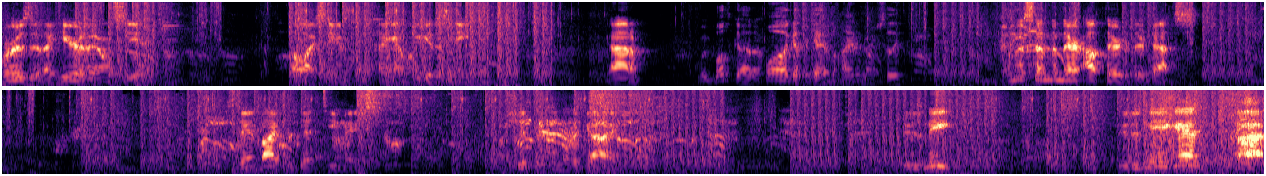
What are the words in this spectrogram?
Where is it? I hear it, I don't see it. Oh, I see him. Hang on, let me get his knee. Got him. We both got him. Well, I got the guy behind him actually. I'm gonna send them there out there to their deaths. Stand by for dead teammates. Oh shit, there's another guy. Shoot his knee. Shoot his knee again. Ah!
